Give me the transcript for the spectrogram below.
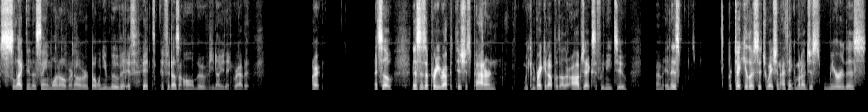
selecting the same one over and over, but when you move it, if it if it doesn't all move, you know you didn't grab it. All right. And so this is a pretty repetitious pattern. We can break it up with other objects if we need to. Um, in this particular situation, I think I'm going to just mirror this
